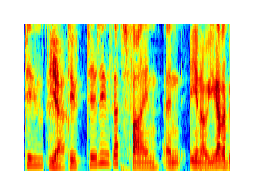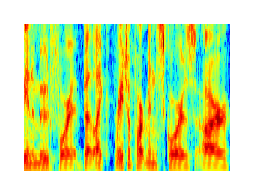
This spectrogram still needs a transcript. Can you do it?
do Yeah. do do do. That's fine, and you know you got to be in a mood for it. But like Rachel Portman's scores are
